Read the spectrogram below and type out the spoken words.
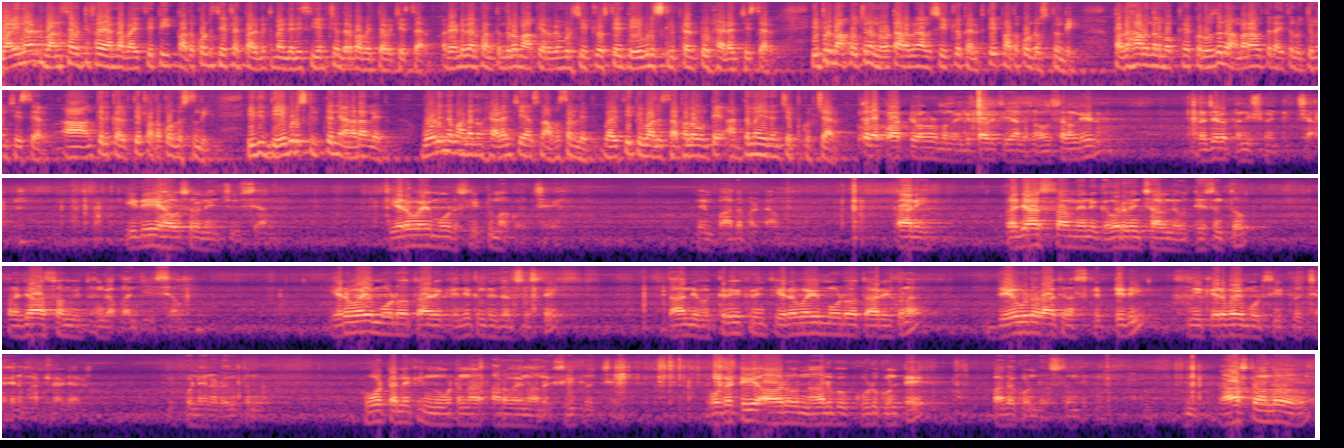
Why not one seventy five అన్న YCP పదకొండు సీట్లకు పరిమితమైందని సీఎం చంద్రబాబు ఎద్దేవా చేశారు. రెండు వేల పంతొమ్మిదిలో మాకు ఇరవై మూడు సీట్లు వస్తే దేవుడి స్క్రిప్ట్ అంటూ హెడన్ చేశారు. ఇప్పుడు మాకు వచ్చిన నూట అరవై నాలుగు సీట్లు కలిపితే పదకొండు వస్తుంది. పదహారు వందల ముప్పై ఒక్క రోజులు అమరావతి రైతులు ఉద్యమం చేశారు. ఆ అంకెలు కలిపితే పదకొండు వస్తుంది. ఇది దేవుడి స్క్రిప్ట్ అని అనడం లేదు. ఓడిన వాళ్ళను హేళన చేయాల్సిన అవసరం లేదు. వైసీపీ వాళ్ళు సభలో ఉంటే అర్థమయ్యేదని చెప్పుకొచ్చారు. ఇతర పార్టీ మనం ఎగతాళి చేయాల్సిన అవసరం లేదు. ప్రజలు పనిష్మెంట్ ఇచ్చారు. ఇదే హౌస్లో నేను చూశాను. ఇరవై మూడు సీట్లు మాకు వచ్చాయి. మేము బాధపడ్డాం. కానీ ప్రజాస్వామ్యాన్ని గౌరవించాలనే ఉద్దేశంతో ప్రజాస్వామ్యుతంగా పనిచేశాం. ఇరవై మూడో తారీఖు ఎన్నికల రిజల్ట్స్ వస్తే దాన్ని వక్రీకరించి ఇరవై మూడో తారీఖున దేవుడు రాసిన స్క్రిప్ట్ ఇది. మీకు ఇరవై మూడు సీట్లు వచ్చాయని మాట్లాడారు. ఇప్పుడు నేను అడుగుతున్నా కూటమికి నూట అరవై నాలుగు సీట్లు వచ్చాయి. ఒకటి ఆరు నాలుగు కూడుకుంటే పదకొండు వస్తుంది. రాష్ట్రంలో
